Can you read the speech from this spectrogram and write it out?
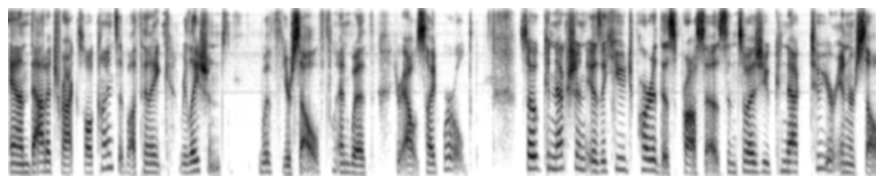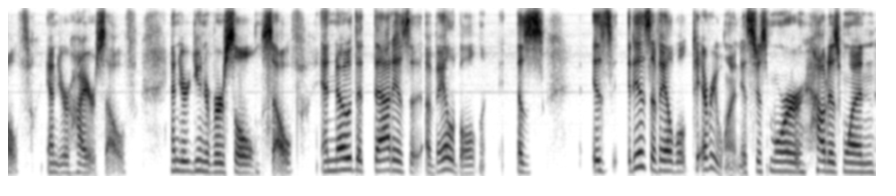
And that attracts all kinds of authentic relations with yourself and with your outside world. So, connection is a huge part of this process. And so, as you connect to your inner self and your higher self and your universal self, and know that that is available as is it is available to everyone. It's just more how does one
